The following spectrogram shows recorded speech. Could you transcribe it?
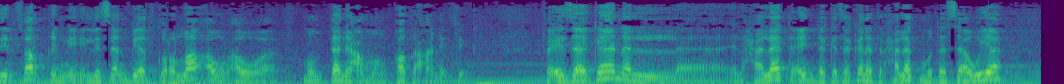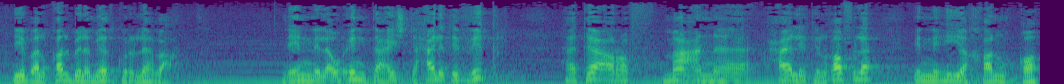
الفرق إن اللسان بيذكر الله أو أو ممتنع أو منقطع عن الذكر. فإذا كان الحالات عندك إذا كانت الحالات متساوية يبقى القلب لم يذكر الله بعد. لأن لو أنت عشت حالة الذكر هتعرف معنى حالة الغفلة إن هي خنقة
